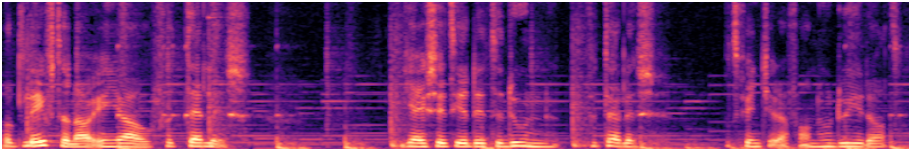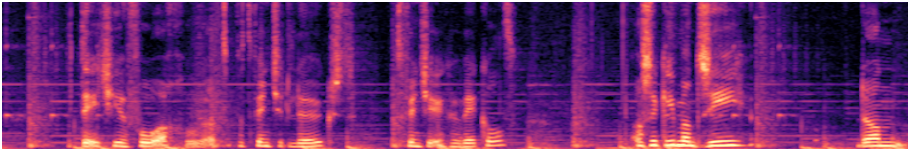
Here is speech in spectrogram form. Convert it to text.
wat leeft er nou in jou? Vertel eens. Jij zit hier dit te doen. Vertel eens. Wat vind je daarvan? Hoe doe je dat? Wat deed je hiervoor? Wat, wat vind je het leukst? Wat vind je ingewikkeld? Als ik iemand zie, dan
